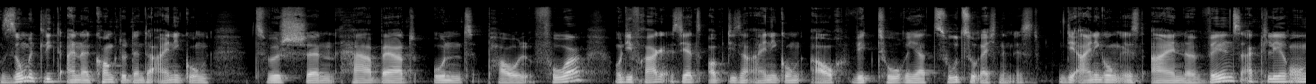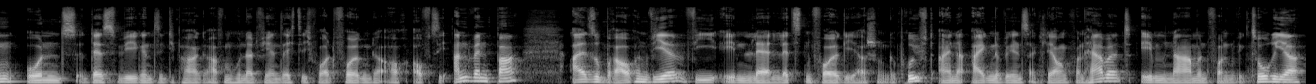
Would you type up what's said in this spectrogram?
Somit liegt eine konkludente Einigung zwischen Herbert und Paul vor. Und die Frage ist jetzt, ob diese Einigung auch Victoria zuzurechnen ist. Die Einigung ist eine Willenserklärung und deswegen sind die Paragraphen 164 fortfolgende auch auf sie anwendbar. Also brauchen wir, wie in der letzten Folge ja schon geprüft, eine eigene Willenserklärung von Herbert im Namen von Victoria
